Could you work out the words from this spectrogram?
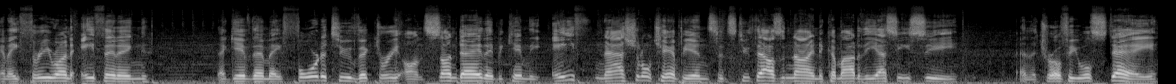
and a three run eighth inning that gave them a 4 2 victory on Sunday. They became the eighth national champion since 2009 to come out of the SEC, and the trophy will stay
